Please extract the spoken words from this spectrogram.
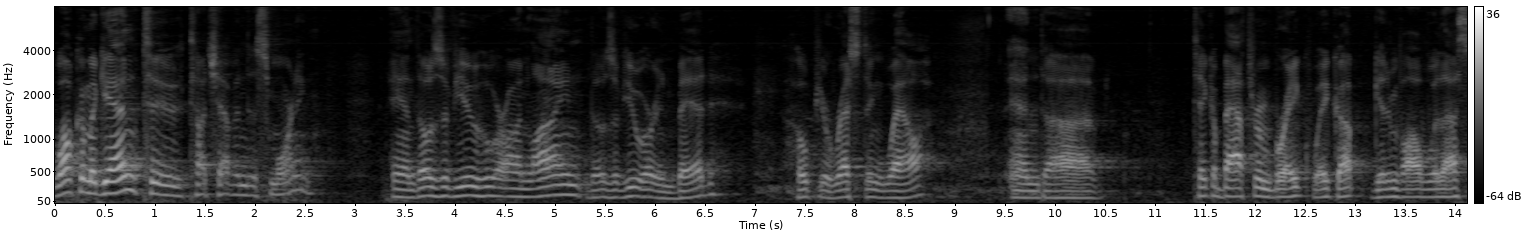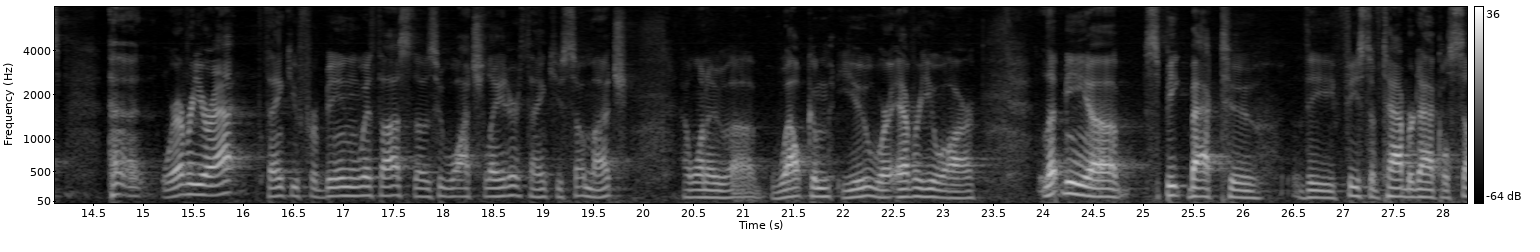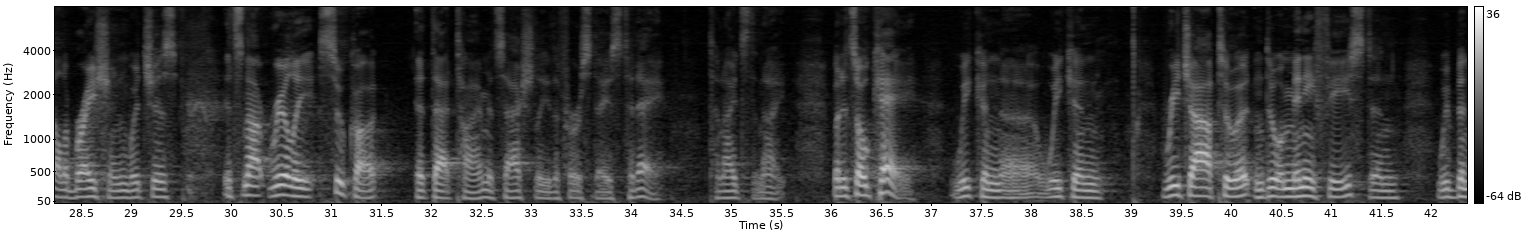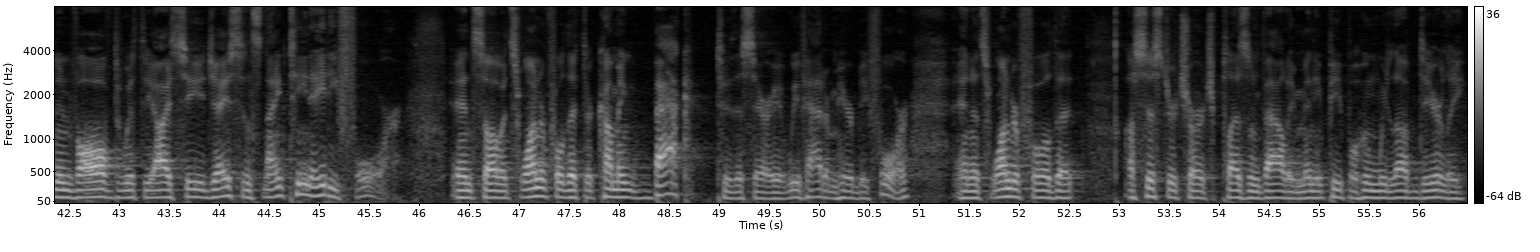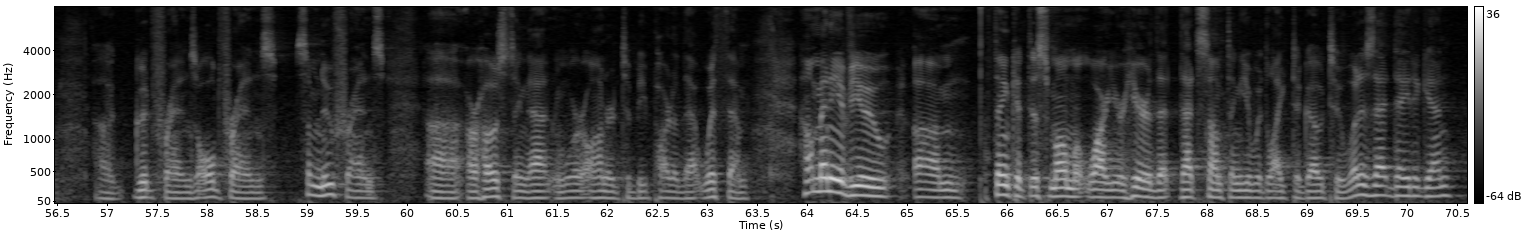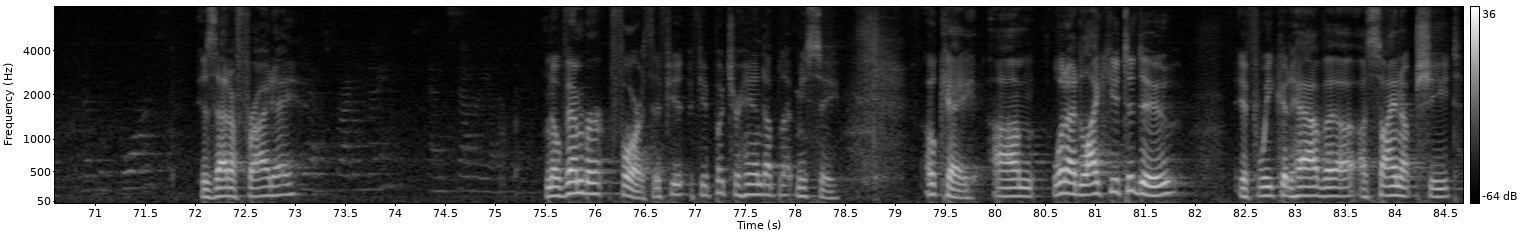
Welcome again to Touch Heaven this morning. And those of you who are online, those of you who are in bed, hope you're resting well. And uh, take a bathroom break, wake up, get involved with us. Wherever you're at, thank you for being with us. Those who watch later, thank you so much. I want to uh, welcome you wherever you are. Let me uh, speak back to the Feast of Tabernacles celebration, which is it's not really Sukkot at that time, it's actually the first days today. Tonight's the night. But it's okay. We can, uh, we can reach out to it and do a mini feast, and we've been involved with the ICEJ since 1984. And so it's wonderful that they're coming back to this area. We've had them here before, and it's wonderful that a sister church, Pleasant Valley, many people whom we love dearly, uh, good friends, old friends, some new friends uh, are hosting that, and we're honored to be part of that with them. How many of you um, think at this moment while you're here that that's something you would like to go to? What is that date again? Is that a Friday? Yes, Friday night and Saturday afternoon. November 4th. If you, if you put your hand up, let me see. Okay, um, what I'd like you to do, if we could have a, a sign up sheet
